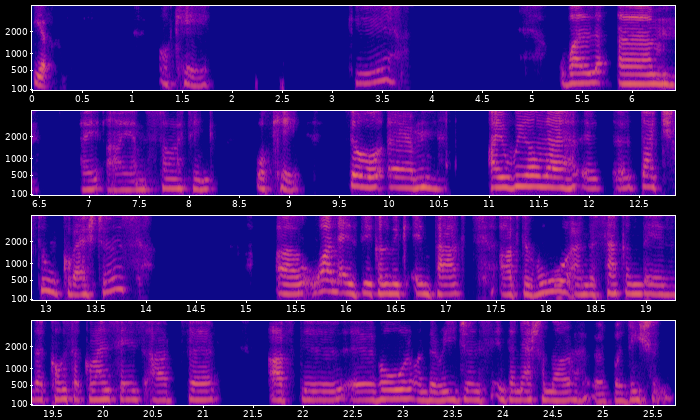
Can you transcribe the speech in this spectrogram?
Yep. Okay. Okay. Well, um, I, I am starting. Okay, so um, I will uh, uh, touch two questions. Uh, one is the economic impact of the war, and the second is the consequences of, uh, of the uh, war on the region's international uh, position.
